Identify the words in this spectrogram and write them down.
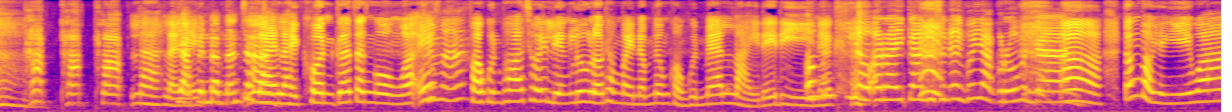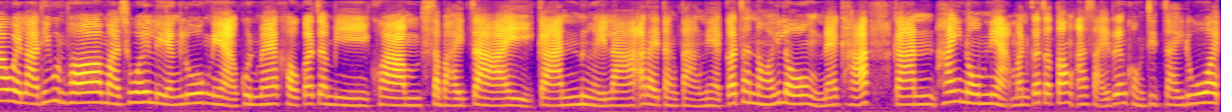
อ่าพลักพลักพลักล่ะหลายๆอยากเป็นแบบนั้นจังหลายหลายๆคนก็จะงงว่าเอ๊ะใช่ไหมพอคุณพ่อช่วยเลี้ยงลูกแล้วทำไมน้ำนมของคุณแม่ไหลได้ดีเออมันะนคะเกี่ยวอะไรกันดิฉันเองก็อยากรู้เหมือนกันอ่าต้องบอกอย่างนี้ว่าเวลาที่คุณพ่อมาช่วยเลี้ยงลูกเนี่ย คุณแม่เขาก็จะมีความสบายใจ การเหนื่อยล้าอะไรต่างๆ เนี่ยก็จะน้อยลงนะคะ การให้นมเนี่ยมันก็จะต้องอาศัยเรื่องของจิตใจด้วย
